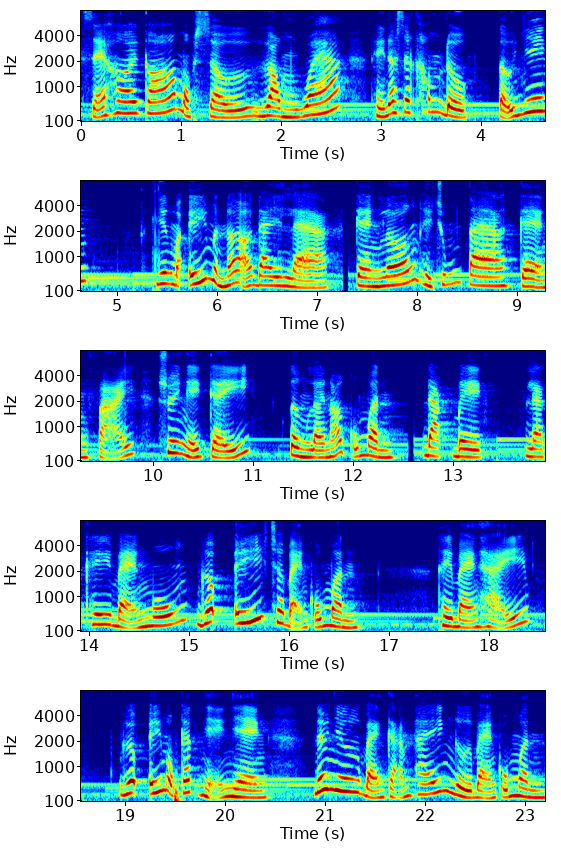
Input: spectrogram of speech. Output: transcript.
sẽ hơi có một sự gồng quá, thì nó sẽ không được tự nhiên. Nhưng mà ý mình nói ở đây là càng lớn thì chúng ta càng phải suy nghĩ kỹ từng lời nói của mình, đặc biệt là khi bạn muốn góp ý cho bạn của mình. Thì bạn hãy góp ý một cách nhẹ nhàng nếu như bạn cảm thấy người bạn của mình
